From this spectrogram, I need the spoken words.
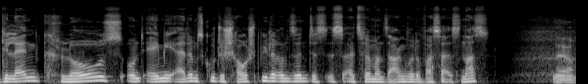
Glenn Close und Amy Adams gute Schauspielerinnen sind, das ist, als wenn man sagen würde, Wasser ist nass. Ja.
